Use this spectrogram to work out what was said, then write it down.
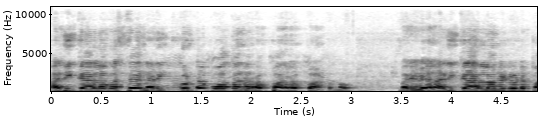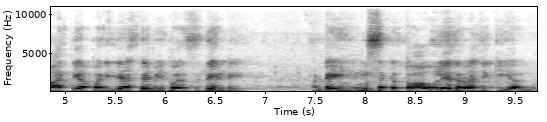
అధికారంలోకి వస్తే నరుక్కుంటూ పోతాను రప్ప రప్ప అంటున్నావు. మరి వేళ అధికారంలో ఉన్నటువంటి పార్టీ ఆ పని చేస్తే మీ పరిస్థితి ఏంటి? అంటే హింసకు తావు లేదు రాజకీయాల్లో.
